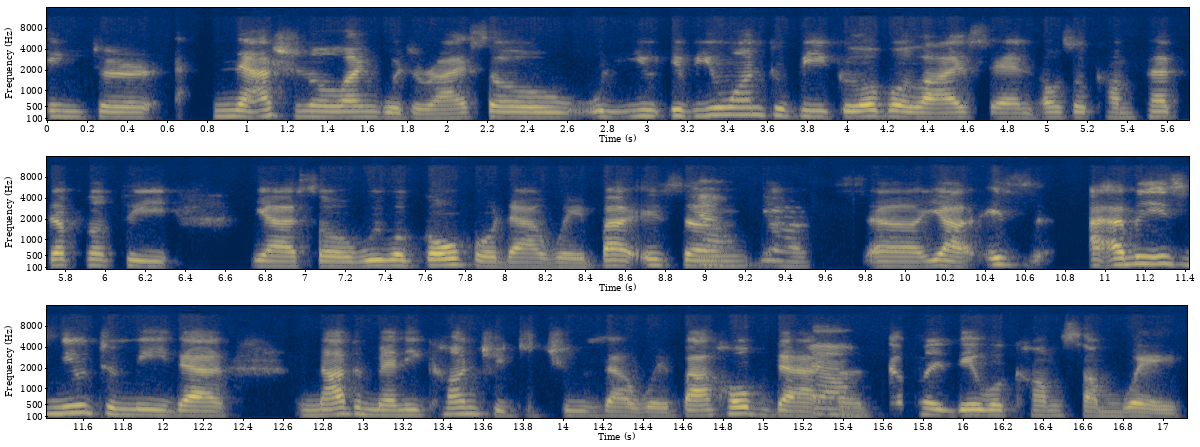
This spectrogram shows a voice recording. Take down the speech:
international language, right? So you if you want to be globalized and also compete, definitely, yeah. So we will go for that way. But it's um yeah, yeah, uh, yeah it's I mean it's new to me that not many countries to choose that way. But I hope that yeah. uh, definitely they will come some way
